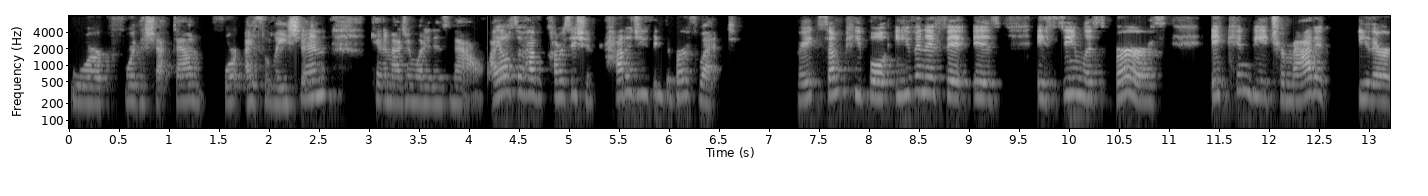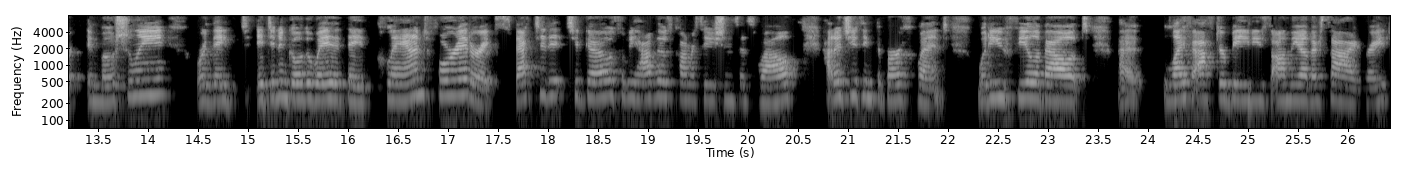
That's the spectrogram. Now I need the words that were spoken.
or before the shutdown, before isolation, can't imagine what it is now. I also have a conversation. How did you think the birth went? Right? Some people, even if it is a seamless birth, it can be traumatic either emotionally or they it didn't go the way that they planned for it or expected it to go. So we have those conversations as well. How did you think the birth went? What do you feel about uh, life after babies on the other side right?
